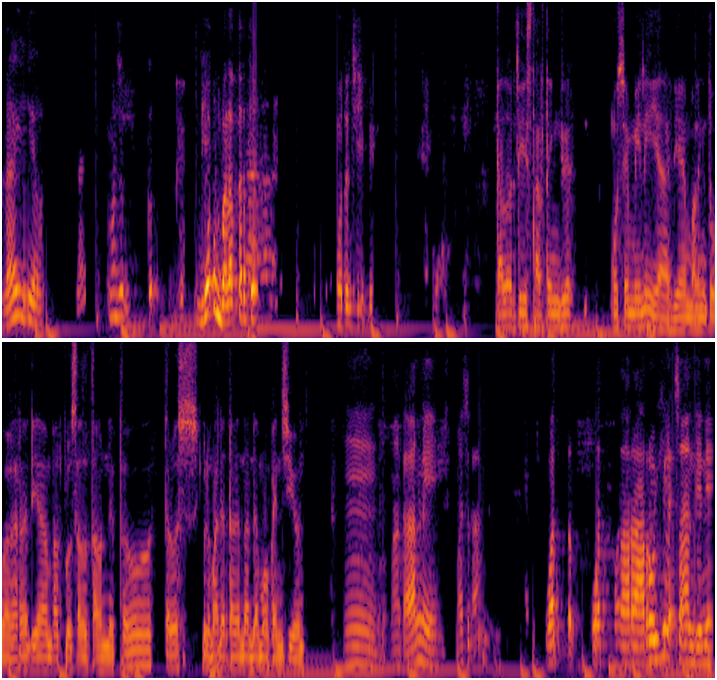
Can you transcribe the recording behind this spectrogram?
Lah iya. Maksud dia pembalap tertua MotoGP. Kalau di starting grid musim ini ya dia yang paling tua karena dia 41 tahun itu terus belum ada tanda-tanda mau pensiun. Hmm, makanya maksud kuat kuat Tararo lek seandainya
